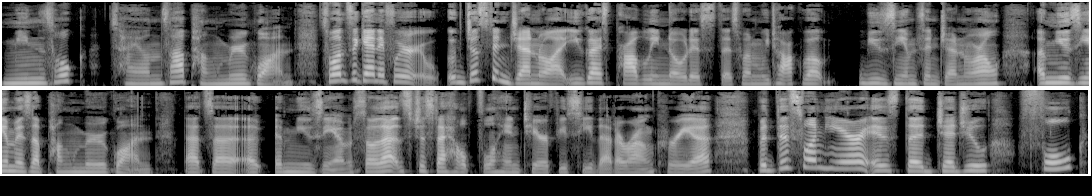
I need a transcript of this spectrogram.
민속 자연사 박물관. So once again, if we're just in general, you guys probably noticed this when we talk about museums in general. A museum is a 박물관. That's a, a, a, museum. So that's just a helpful hint here if you see that around Korea. But this one here is the Jeju Folk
